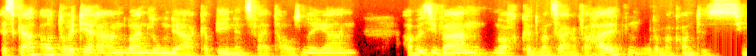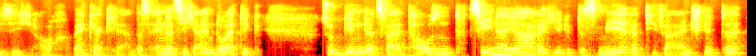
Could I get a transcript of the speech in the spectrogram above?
Es gab autoritäre Anwandlungen der AKP in den 2000er Jahren, aber sie waren noch, könnte man sagen, verhalten oder man konnte sie sich auch wegerklären. Das ändert sich eindeutig zu Beginn der 2010er Jahre. Hier gibt es mehrere tiefe Einschnitte.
